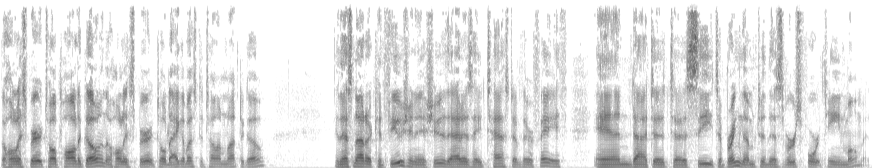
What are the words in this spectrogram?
The Holy Spirit told Paul to go, and the Holy Spirit told Agabus to tell him not to go. And that's not a confusion issue. That is a test of their faith, and uh, to, to see to bring them to this verse 14 moment.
